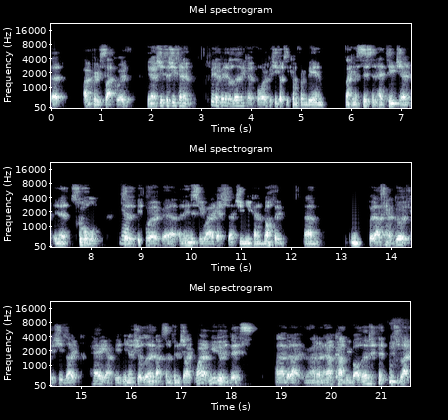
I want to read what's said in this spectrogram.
that I'm pretty slack with. You know, she, so she's kind of it's been a bit of a learning curve for her because she's obviously come from being like an assistant head teacher in a school Yeah. to into a, uh, an industry where I guess she knew kind of nothing. Um, but that's kind of good because she's like, hey, I've been, you know, she'll learn about something and she's like, why aren't you doing this? And I'd be like, I don't know, I can't be bothered. and like,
